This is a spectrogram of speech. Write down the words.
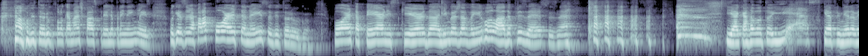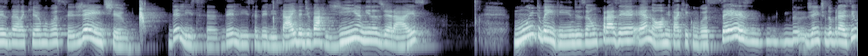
o Vitor Hugo falou que é mais fácil para ele aprender inglês, porque você já fala porta, não é isso, Vitor Hugo? Porta, perna, esquerda, a língua já vem enrolada para os S's, né? e a Carla botou yes, que é a primeira vez dela que amo você. Gente, delícia, delícia, delícia. Aida de Varginha, Minas Gerais. Muito bem-vindos, é um prazer enorme estar aqui com vocês, gente do Brasil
